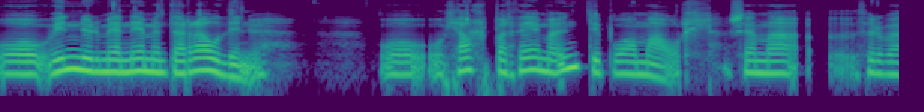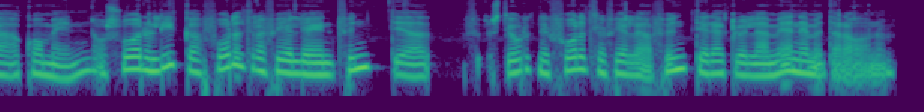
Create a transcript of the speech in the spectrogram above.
og vinnur með nefndaráðinu og, og hjálpar þeim að undibúa mál sem að þurfa að koma inn og svo eru líka fóreldrafélagin fundið að stjórnir fóreldrafélaga fundi reglulega með nefndaráðunum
